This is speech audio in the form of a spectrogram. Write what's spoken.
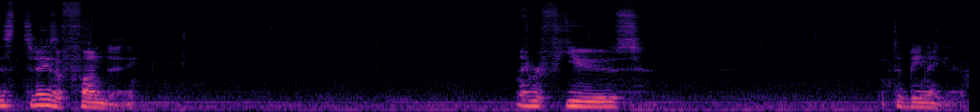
This today's a fun day. I refuse to be negative.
